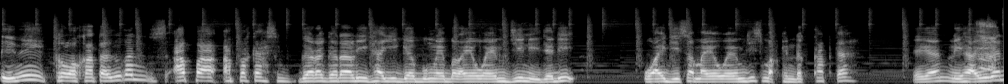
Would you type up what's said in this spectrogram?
ini kalau kata gue kan apa apakah gara-gara Lihai gabung label AOMG nih, jadi YG sama AOMG semakin dekat kah? Ya kan? Lihai Ah. kan?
